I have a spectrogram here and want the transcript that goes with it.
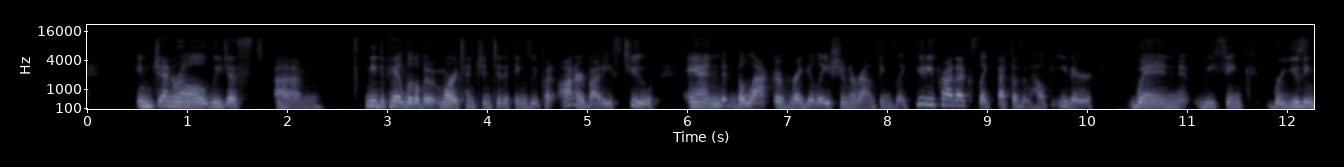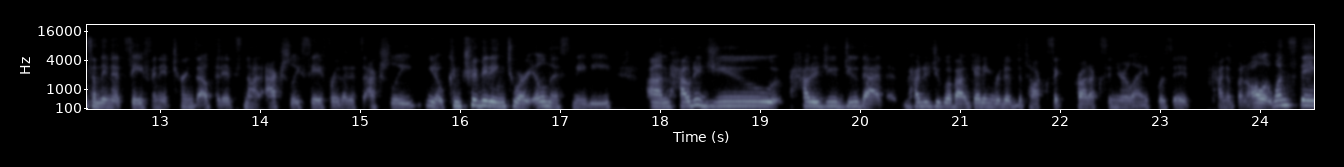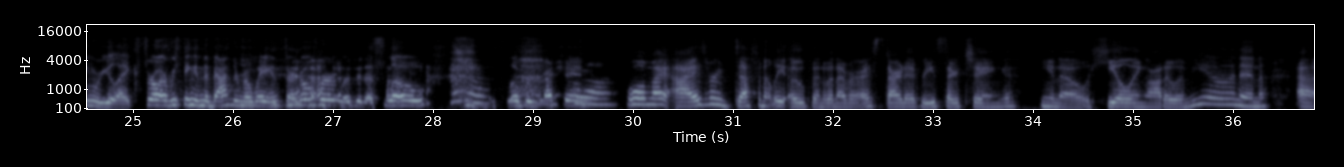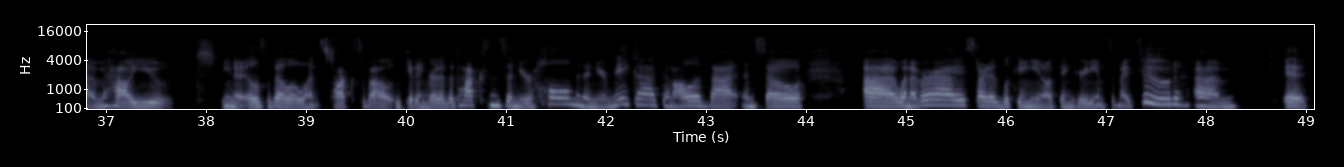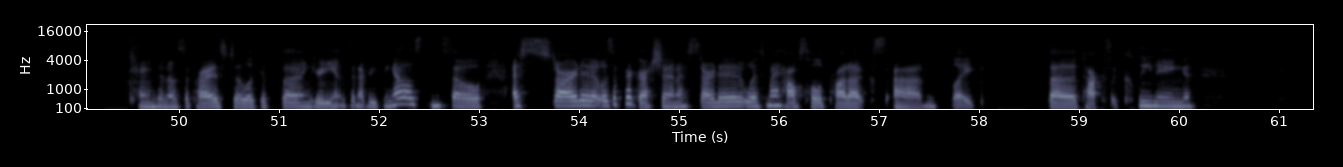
in general we just um, need to pay a little bit more attention to the things we put on our bodies too and mm-hmm. the lack of regulation around things like beauty products like that doesn't help either when we think we're using something that's safe and it turns out that it's not actually safe or that it's actually you know contributing to our illness maybe. Um, how did you how did you do that? How did you go about getting rid of the toxic products in your life? Was it kind of an all at once thing where you like throw everything in the bathroom away and start over was it a slow slow progression well my eyes were definitely open whenever i started researching you know healing autoimmune and um, how you you know, Izabella Wentz talks about getting rid of the toxins in your home and in your makeup and all of that. And so, uh, whenever I started looking, you know, at the ingredients of my food, um, it came to no surprise to look at the ingredients and everything else. And so I started, it was a progression. I started with my household products, um, like the toxic cleaning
